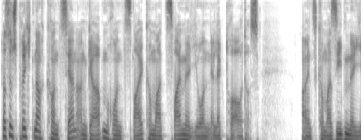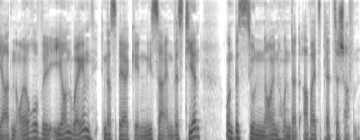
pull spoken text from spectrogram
Das entspricht nach Konzernangaben rund 2,2 Millionen Elektroautos. 1,7 Milliarden Euro will EonWay in das Werk in Nisa investieren und bis zu 900 Arbeitsplätze schaffen.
